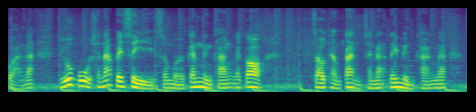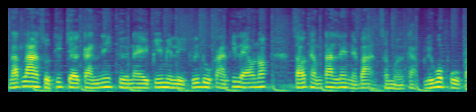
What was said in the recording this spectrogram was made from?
กว่านะลิเวอร์พูลชนะไป 4 เสมอกัน 1 ครั้ง แล้วก็ เซาท์แฮมป์ตันชนะได้ 1 ครั้งนะ นัดล่าสุดที่เจอกันนี่คือในพรีเมียร์ลีกฤดูกาลที่แล้วเนาะเซาท์แฮมป์ตันเล่นในบ้านเสมอกับลิเวอร์พูลไป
